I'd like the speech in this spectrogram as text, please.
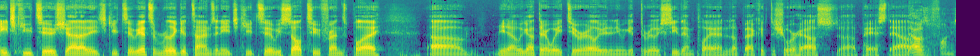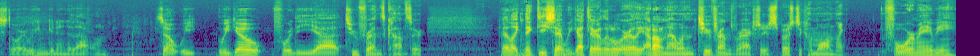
HQ2. Shout out HQ2. We had some really good times in HQ2. We saw two friends play. Um, you know, we got there way too early. We didn't even get to really see them play. I ended up back at the Shore House, uh, passed out. That was a funny story. We can get into that one. So we we go for the uh, Two Friends concert. And like Nick D said, we got there a little early. I don't know when the Two Friends were actually supposed to come on, like four maybe.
